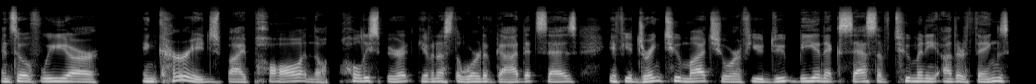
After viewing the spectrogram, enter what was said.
And so if we are encouraged by Paul and the Holy Spirit giving us the word of God that says if you drink too much or if you do be in excess of too many other things,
